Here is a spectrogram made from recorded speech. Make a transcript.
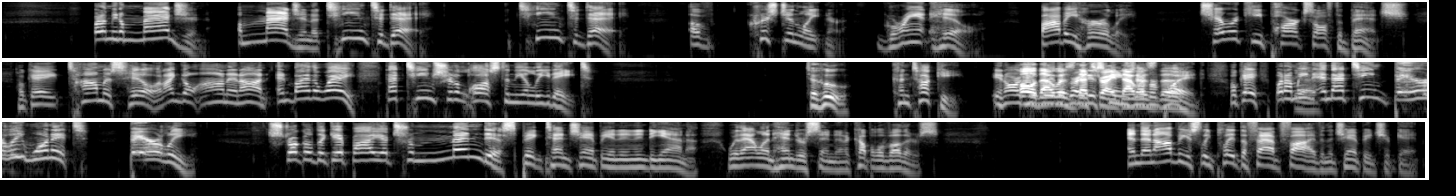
But I mean, imagine, imagine a team today, a team today of Christian Laettner, Grant Hill, Bobby Hurley, Cherokee Parks off the bench okay, Thomas Hill, and I can go on and on. And by the way, that team should have lost in the Elite Eight. To who? Kentucky. In oh, arguably oh, that was the greatest that's right. That was ever the... played. Okay, but I mean, yeah. and that team barely won it. Barely struggled to get by a tremendous Big Ten champion in Indiana with Alan Henderson and a couple of others. And then obviously played the Fab Five in the championship game.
